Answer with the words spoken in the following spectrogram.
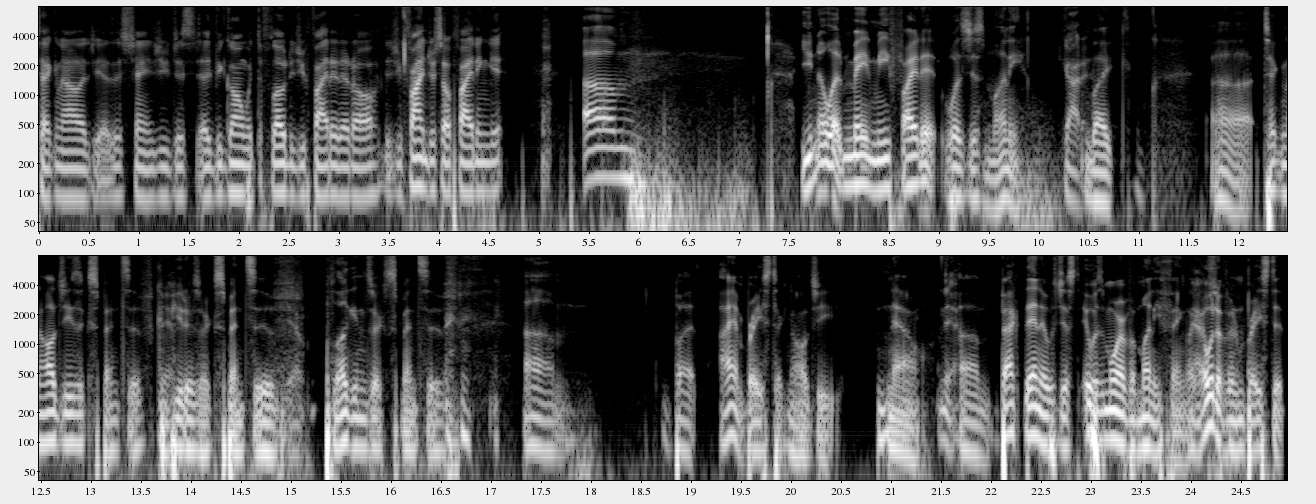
technology as it's changed you just have you gone with the flow did you fight it at all did you find yourself fighting it Um, you know what made me fight it was just money. got it Like, uh, technology is expensive. Yeah. Computers are expensive. Yep. Plugins are expensive. um, but I embrace technology now. yeah Um, back then it was just it was more of a money thing. Like I would have embraced it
